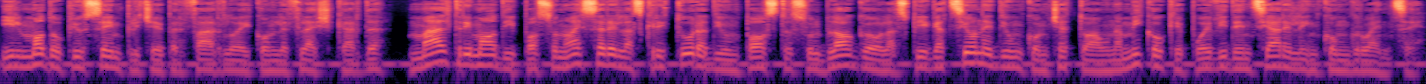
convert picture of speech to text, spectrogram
Il modo più semplice per farlo è con le flashcard, ma altri modi possono essere la scrittura di un post sul blog o la spiegazione di un concetto a un amico che può evidenziare le incongruenze.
